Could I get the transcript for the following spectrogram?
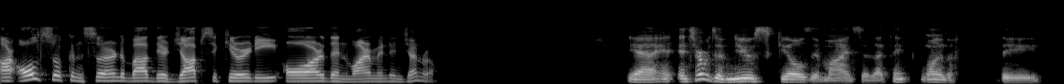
are also concerned about their job security or the environment in general? Yeah, in, in terms of new skills and mindsets, I think one of the the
